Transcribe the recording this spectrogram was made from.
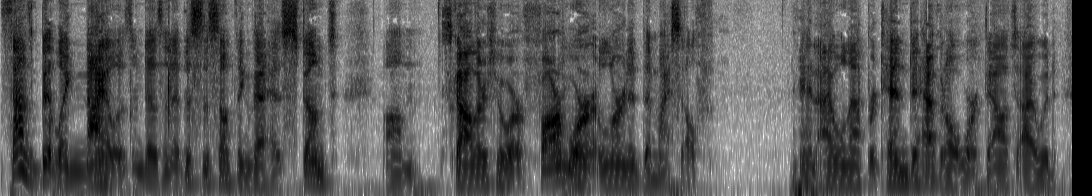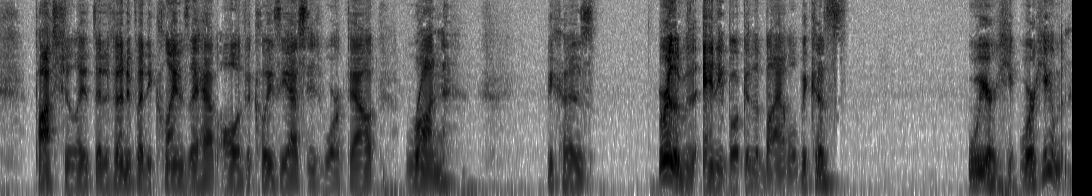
Sounds a bit like nihilism, doesn't it? This is something that has stumped um, scholars who are far more learned than myself. And I will not pretend to have it all worked out. I would postulate that if anybody claims they have all of Ecclesiastes worked out, run. Because, really with any book of the Bible, because we are, we're human.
